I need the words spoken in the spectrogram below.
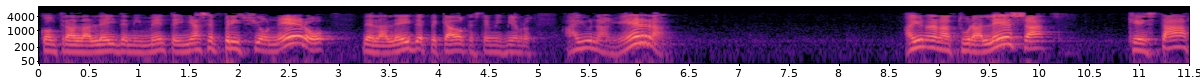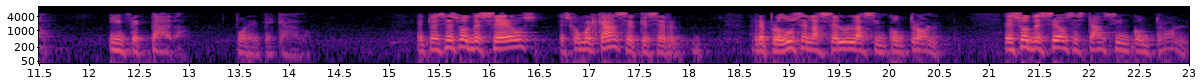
contra la ley de mi mente y me hace prisionero de la ley de pecado que está en mis miembros. Hay una guerra. Hay una naturaleza que está infectada por el pecado. Entonces esos deseos es como el cáncer que se reproduce en las células sin control. Esos deseos están sin control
